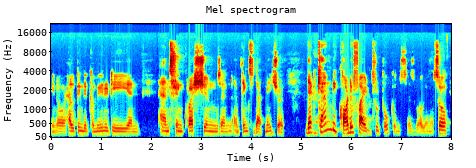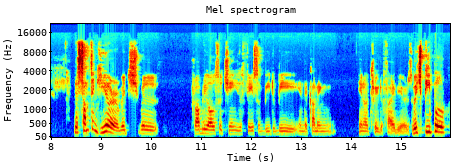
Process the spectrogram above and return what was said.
you know helping the community and answering questions and, and things of that nature that can be codified through tokens as well. You know, so there's something here which will probably also change the face of B2B in the coming, you know, three to five years, which people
